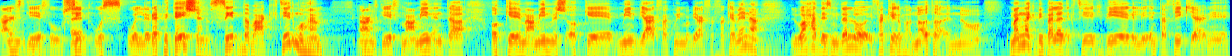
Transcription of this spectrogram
عرفت كيف؟ والصيت وال reputation الصيت تبعك كتير مهم عرفت كيف؟ مع مين انت أوكي مع مين مش أوكي مين بيعرفك مين ما بيعرفك. فكمان الواحد لازم يضله يفكر بهالنقطة إنه منك ببلد كتير كبير اللي انت فيك يعني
